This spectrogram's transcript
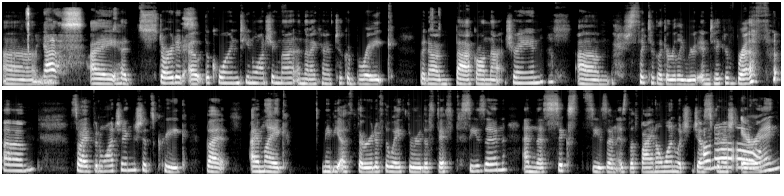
Um, Yes. I had started out the quarantine watching that, and then I kind of took a break. But now I'm back on that train. Um, I just like took like a really weird intake of breath. Um, so I've been watching Schitt's Creek, but I'm like maybe a third of the way through the fifth season, and the sixth season is the final one, which just Oh, finished no. airing.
